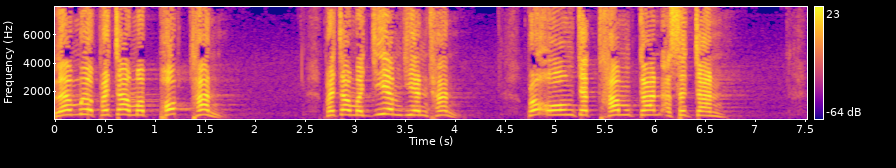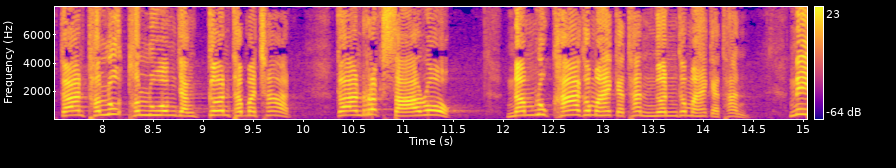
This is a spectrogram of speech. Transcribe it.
แล้วเมื่อพระเจ้ามาพบท่าน พระเจ้ามาเยี่ยมเยียนท่าน พระองค์จะทำการอัศจรรย์ การทะลุทะลวงอย่างเกินธรรมชาติ การรักษาโรคนำลูกค้าเข้ามาให้แก่ท่าน เงินเข้ามาให้แก่ท่านหนี้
